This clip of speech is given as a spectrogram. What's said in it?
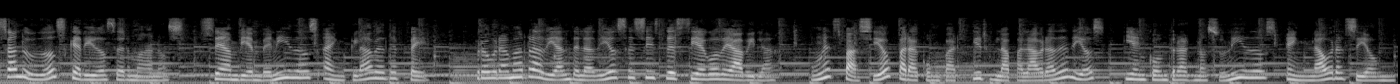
Saludos queridos hermanos, sean bienvenidos a Enclave de Fe, programa radial de la Diócesis de Ciego de Ávila, un espacio para compartir la palabra de Dios y encontrarnos unidos en la oración.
